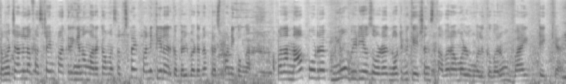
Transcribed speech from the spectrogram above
நம்ம சேனலை ஃபஸ்ட் டைம் பார்க்குறீங்கன்னா மறக்காமல் சப்ஸ்கிரைப் பண்ணி கீழே இருக்க பெல் பட்டனை ப்ரெஸ் பண்ணிக்கோங்க. அப்போ தான் நான் போடுற நியூ வீடியோஸோட நோட்டிஃபிகேஷன்ஸ் தவறாமல் உங்களுக்கு வரும். பை டேக் கேர்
